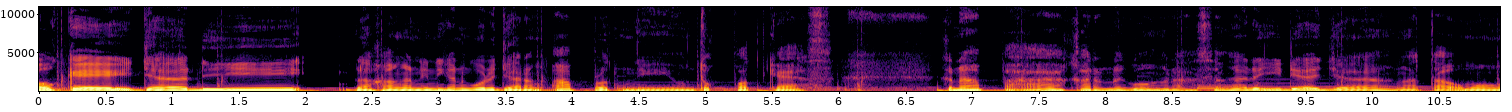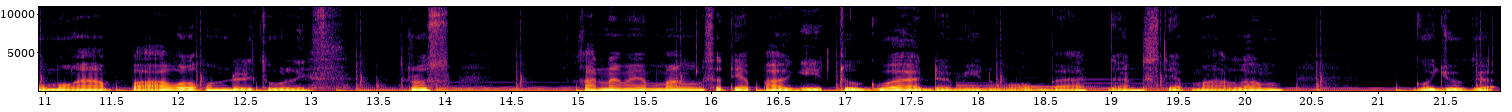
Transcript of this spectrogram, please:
Oke, jadi belakangan ini kan gue udah jarang upload nih untuk podcast. Kenapa? Karena gue ngerasa nggak ada ide aja, nggak tahu mau ngomong apa, walaupun udah ditulis. Terus karena memang setiap pagi itu gue ada minum obat dan setiap malam gue juga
